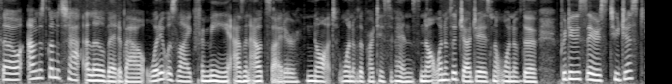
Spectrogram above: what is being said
So, I'm just going to chat a little bit about what it was like for me as an outsider, not one of the participants, not one of the judges, not one of the producers, to just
